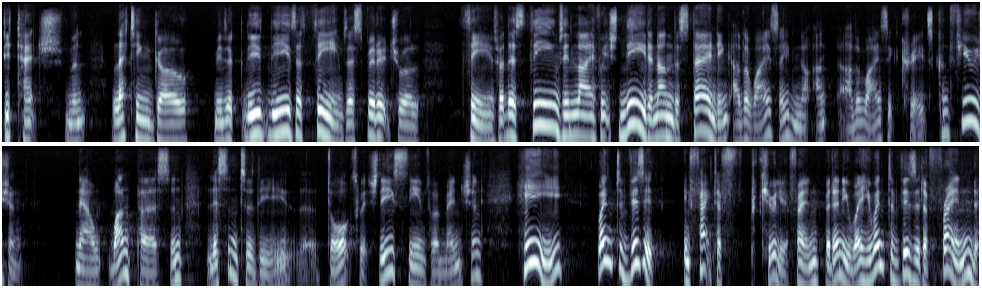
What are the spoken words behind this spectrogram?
detachment, letting go. I mean, these are themes, they're spiritual themes, but there's themes in life which need an understanding, otherwise, they not, otherwise it creates confusion. Now, one person listened to the, talks which these themes were mentioned. He went to visit, in fact, a f- peculiar friend, but anyway, he went to visit a friend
